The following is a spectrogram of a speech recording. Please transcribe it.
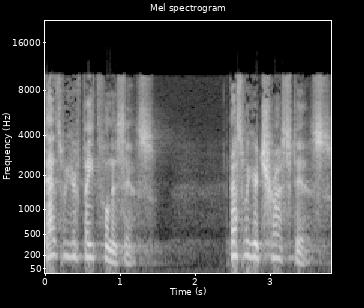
That's where your faithfulness is. That's where your trust is.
